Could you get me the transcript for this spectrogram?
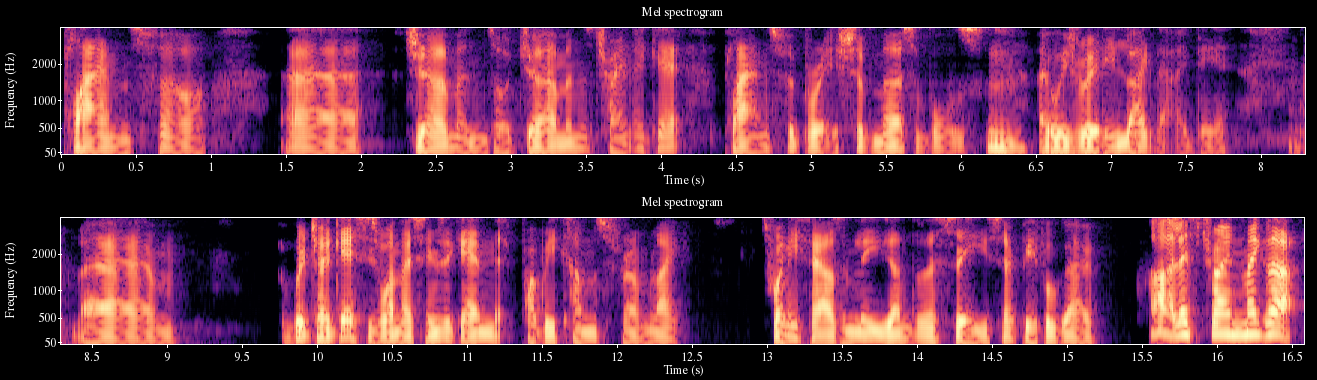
plans for uh, Germans or Germans trying to get plans for British submersibles. Mm. I always really like that idea. Um, which I guess is one of those things again that probably comes from like twenty thousand leagues under the sea. So people go, ah, let's try and make that.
